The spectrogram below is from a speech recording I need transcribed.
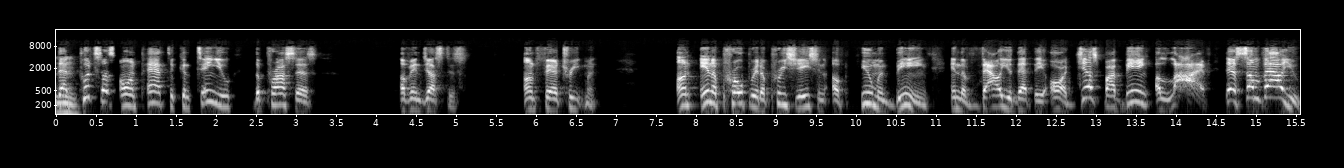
that mm. puts us on path to continue the process of injustice, unfair treatment, un- inappropriate appreciation of human beings and the value that they are just by being alive. There's some value.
